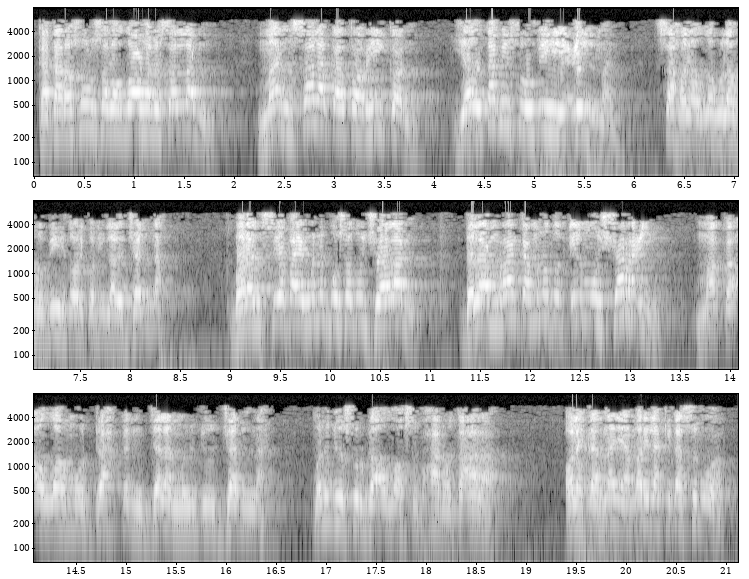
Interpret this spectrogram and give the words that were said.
kata Rasul Shallallahu alaihi wasallam man salaka tariqan yaltamisu fihi ilman sahalallahu lahu bihi tariqan ilal jannah. Barang siapa yang menempuh suatu jalan dalam rangka menuntut ilmu syar'i maka Allah mudahkan jalan menuju jannah, menuju surga Allah Subhanahu wa taala. Oleh karenanya marilah kita semua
